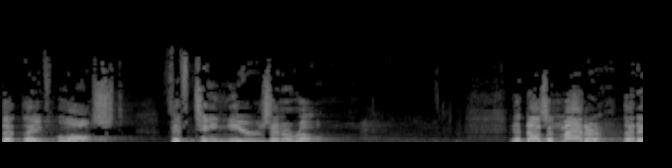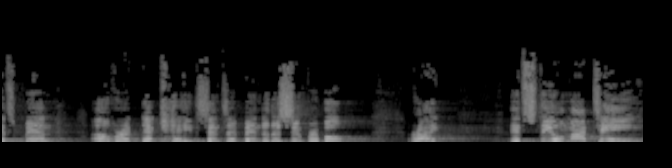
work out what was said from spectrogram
that they've lost 15 years in a row. It doesn't matter that it's been over a decade since they've been to the Super Bowl, right? It's still my team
